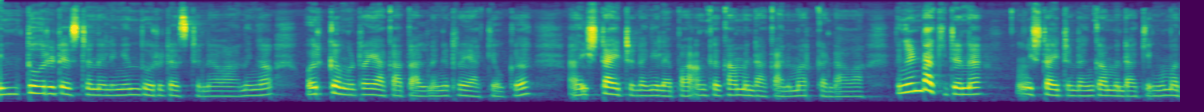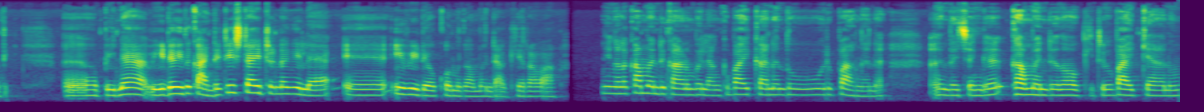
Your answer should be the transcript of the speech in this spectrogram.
എന്തോ ഒരു ടേസ്റ്റ് തന്നെ അല്ലെങ്കിൽ എന്തോ ഒരു ടേസ്റ്റ് തന്നെ. വാ നിങ്ങൾ ഒരിക്കലും അങ്ങ് ട്രൈ ആക്കാത്ത ആളുണ്ടെങ്കിൽ ട്രൈ ആക്കി നോക്ക്. ഇഷ്ടമായിട്ടുണ്ടെങ്കിൽ അപ്പോൾ അങ്ങക്ക് കമന്റ് ആക്കാനും മറക്കണ്ടാവുക നിങ്ങൾ ഉണ്ടാക്കിയിട്ട് തന്നെ ഇഷ്ടമായിട്ടുണ്ടെങ്കിൽ കമന്റ് ആക്കിയെങ്കിൽ മതി. പിന്നെ വീഡിയോ ഇത് കണ്ടിട്ട് ഇഷ്ടമായിട്ടുണ്ടെങ്കിൽ ഈ വീഡിയോക്ക് ഒന്ന് കമന്റ് ആക്കിയിറവാ നിങ്ങൾ കമന്റ് കാണുമ്പോൾ ഞങ്ങൾക്ക് വായിക്കാൻ എന്തോ ഒരു പാങ്ങനെ എന്താ വെച്ചെങ്കിൽ കമന്റ് നോക്കിയിട്ട് വായിക്കാനും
